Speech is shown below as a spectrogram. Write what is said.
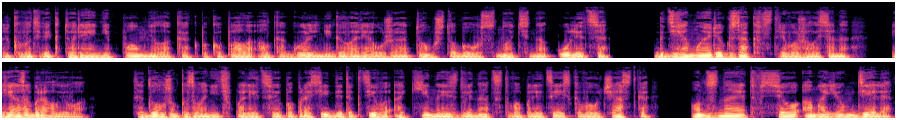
Только вот Виктория не помнила, как покупала алкоголь, не говоря уже о том, чтобы уснуть на улице. «Где мой рюкзак?» — встревожилась она. «Я забрал его. Ты должен позвонить в полицию, попросить детектива Акина из 12-го полицейского участка. Он знает все о моем деле».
